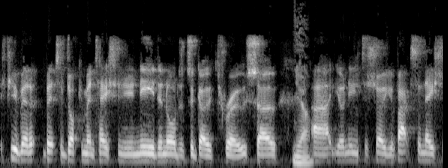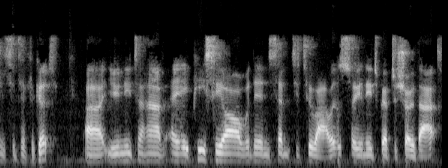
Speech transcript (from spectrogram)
a few bit, bits of documentation you need in order to go through. So Yeah. uh, you'll need to show your vaccination certificate. Uh, you need to have a PCR within 72 hours, so you need to be able to show that.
